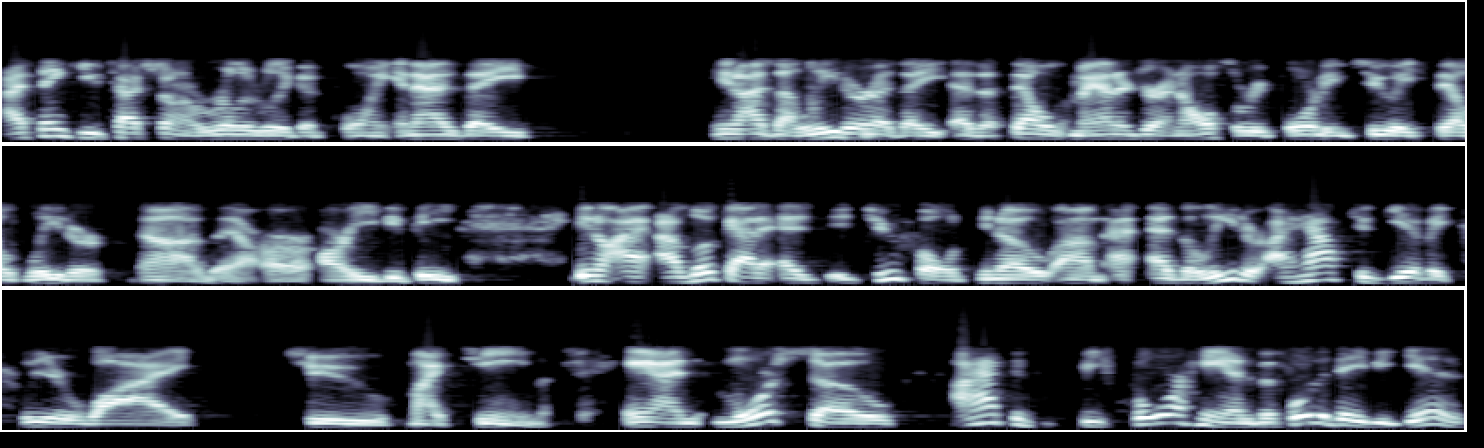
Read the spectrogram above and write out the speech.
I think you touched on a really, really good point. And as a, you know, as a leader, as a as a sales manager, and also reporting to a sales leader, uh, our, our EVP, you know, I, I look at it as twofold. You know, um, as a leader, I have to give a clear why to my team, and more so, I have to beforehand, before the day begins,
